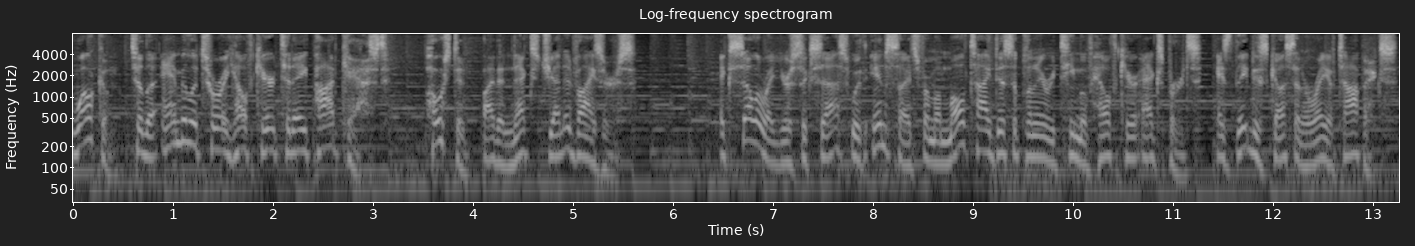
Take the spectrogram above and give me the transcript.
Welcome to the Ambulatory Healthcare Today podcast, hosted by the NextGen Advisors. Accelerate your success with insights from a multidisciplinary team of healthcare experts as they discuss an array of topics.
